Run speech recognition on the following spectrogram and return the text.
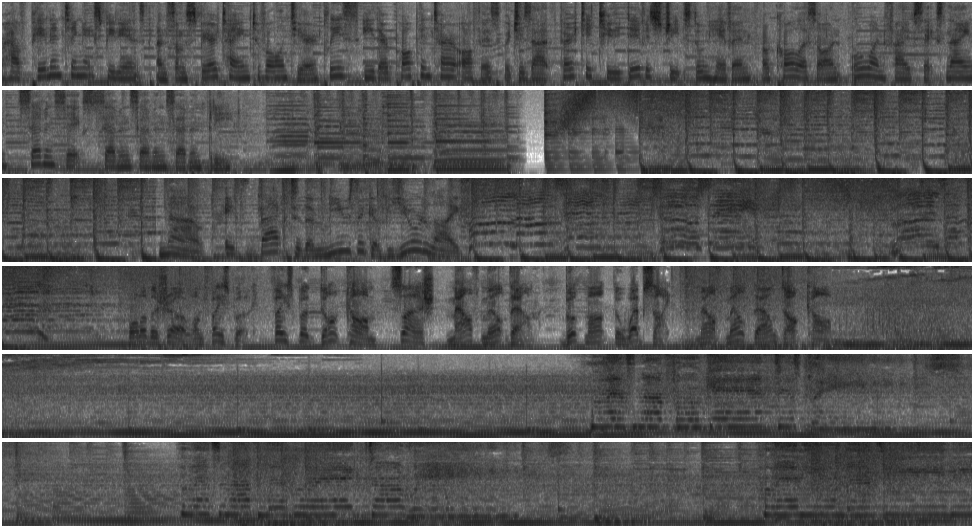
have parenting experience and some spare time to volunteer, please either pop into our office, which is at 32 David Street, Stonehaven, or call us on 01569 767773. Now, it's back to the music of your life. Follow the show on Facebook, facebook.com slash mouth meltdown. Bookmark the website, mouthmeltdown.com. Let's not forget this place. Let's not neglect our race. Let unity become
